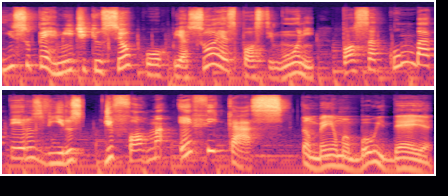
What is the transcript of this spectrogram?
Isso permite que o seu corpo e a sua resposta imune possa combater os vírus de forma eficaz. Também é uma boa ideia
